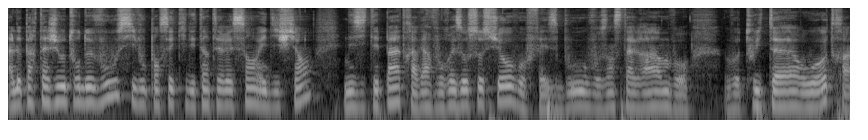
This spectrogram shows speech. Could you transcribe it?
le partager autour de vous si vous pensez qu'il est intéressant et édifiant. N'hésitez pas à travers vos réseaux sociaux, vos Facebook, vos Instagram, vos, vos Twitter ou autres.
